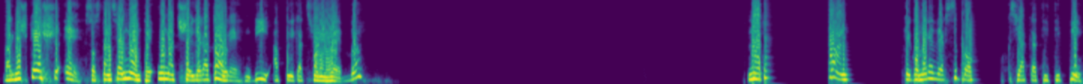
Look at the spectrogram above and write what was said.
Varnish Cache è sostanzialmente un acceleratore di applicazioni web noto anche come reverse proxy HTTP.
